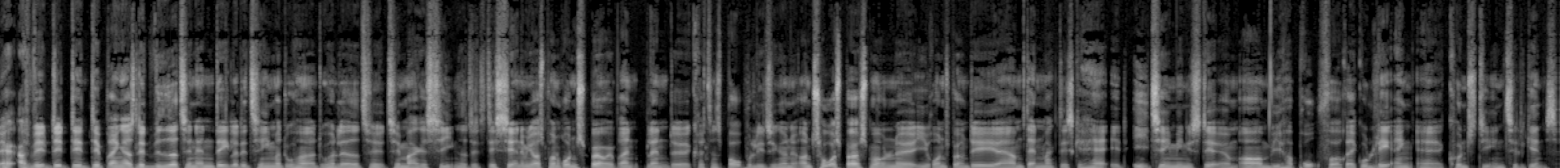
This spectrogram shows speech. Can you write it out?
Ja, altså det, det, det bringer os lidt videre til en anden del af det tema, du har, du har lavet til, til magasinet. Det, det ser nemlig også på en rundspørg blandt, blandt Christiansborg-politikerne. Og to af spørgsmålene øh, i rundspørgen, det er om Danmark det skal have et IT-ministerium, og om vi har brug for regulering af kunstig intelligens.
